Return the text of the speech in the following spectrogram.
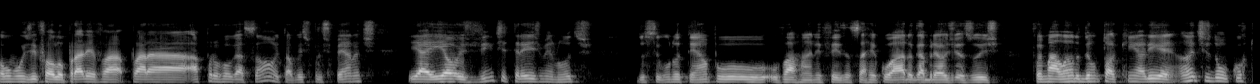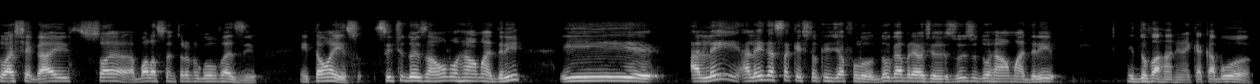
como o Mundi falou, para levar para a prorrogação e talvez para os pênaltis. E aí, aos 23 minutos do segundo tempo, o Varane fez essa recuada. O Gabriel Jesus foi malandro, deu um toquinho ali antes do Courtois chegar e só a bola só entrou no gol vazio. Então é isso. City 2 a 1 no Real Madrid. E além, além dessa questão que a gente já falou do Gabriel Jesus e do Real Madrid e do Varane, né, que acabou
